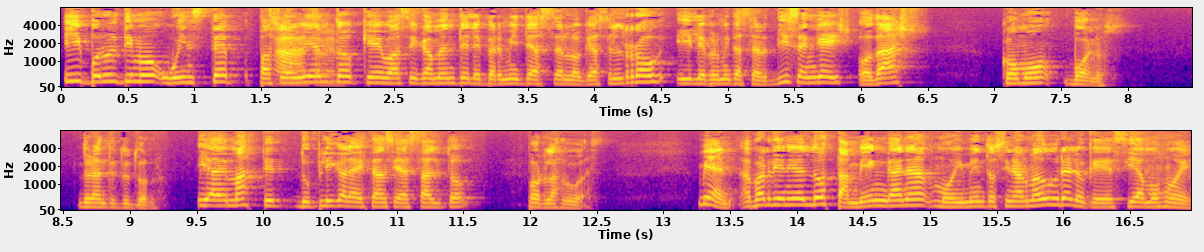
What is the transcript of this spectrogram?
Y por último, Windstep, paso Ah, al viento, también. que básicamente le permite hacer lo que hace el Rogue y le permite hacer Disengage o Dash como bonus durante tu turno. Y además te duplica la distancia de salto por las dudas. Bien, a partir de nivel 2 también gana movimiento sin armadura, lo que decíamos hoy.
